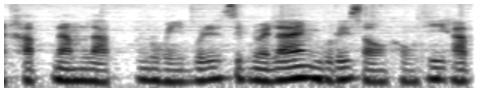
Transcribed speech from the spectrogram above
นะครับนำหลักหน่วยบวกที่สิบหน่วยแรงบวกที่สองคงที่ครับ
